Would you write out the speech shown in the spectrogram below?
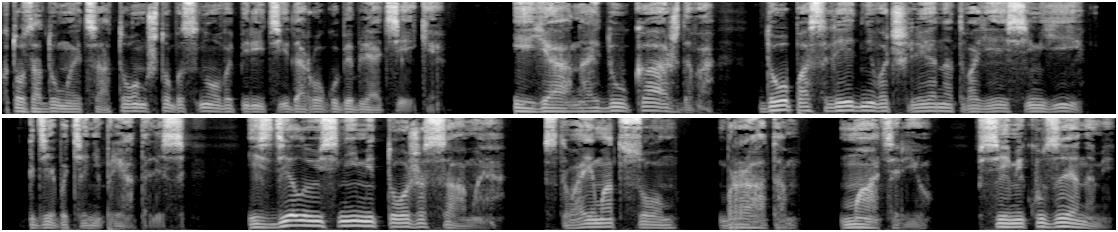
кто задумается о том, чтобы снова перейти дорогу библиотеки. И я найду каждого до последнего члена твоей семьи, где бы те ни прятались, и сделаю с ними то же самое, с твоим отцом, братом, матерью, всеми кузенами,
